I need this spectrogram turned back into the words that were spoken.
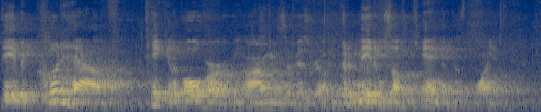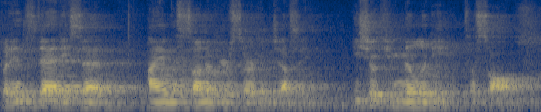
David could have taken over the armies of Israel. He could have made himself king at this point, but instead he said, "I am the son of your servant Jesse." He showed humility to Saul.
